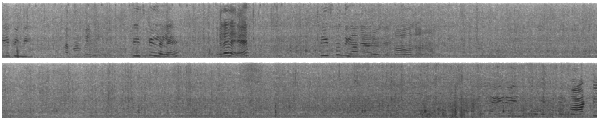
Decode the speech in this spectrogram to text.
ఏ పిన్ని? పిన్ని. తీసుకెళ్ళలే. వెళ్ళలే? తీసుకుంది కానీ ఆ రోజు. అవునా ఫార్టీ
